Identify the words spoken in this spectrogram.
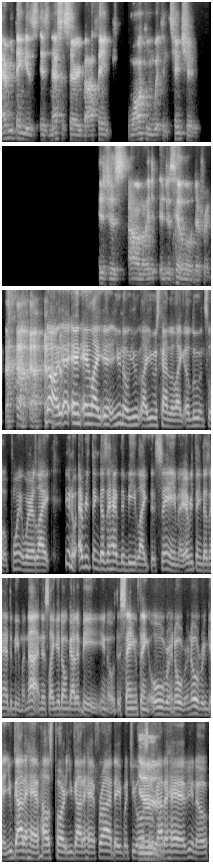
Everything is is necessary, but I think walking with intention is just I don't know. It, it just hit a little different. no, and and like you know, you like you was kind of like alluding to a point where like you know everything doesn't have to be like the same. Like, everything doesn't have to be monotonous. Like it don't got to be you know the same thing over and over and over again. You got to have house party. You got to have Friday, but you also yeah. got to have you know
